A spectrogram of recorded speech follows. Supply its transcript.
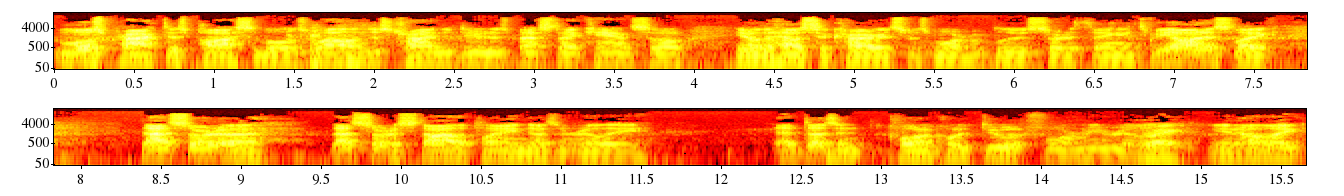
most practice possible as well and just trying to do it as best I can. So, you know, the House of Cards was more of a blues sort of thing. And to be honest, like that sort of that sort of style of playing doesn't really that doesn't quote unquote do it for me really. Right. You know, like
